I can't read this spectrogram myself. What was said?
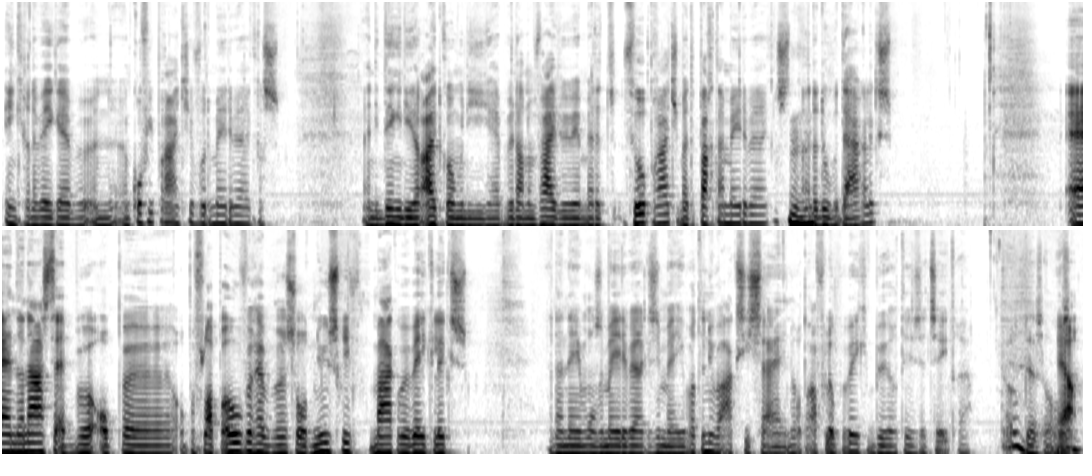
één keer in de week, hebben we een, een koffiepraatje voor de medewerkers. En die dingen die eruit komen, die hebben we dan om vijf uur weer met het vulpraatje met de part-time medewerkers. Mhm. En dat doen we dagelijks. En daarnaast hebben we op, op een flap over hebben we een soort nieuwsbrief, maken we wekelijks. En dan nemen onze medewerkers in mee wat de nieuwe acties zijn, wat er afgelopen week gebeurd is, et cetera. Oh, dat is Ja.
